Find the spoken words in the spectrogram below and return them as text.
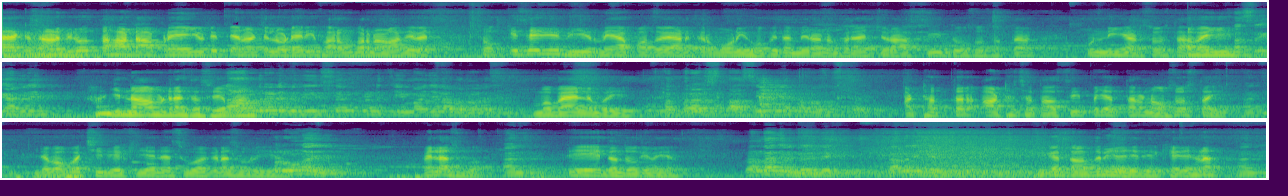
ਸਵਾਗਤ ਹੈ ਕਿਸਾਨ ਵੀਰੋ ਤੁਹਾਡਾ ਆਪਣੇ YouTube channel Dhillon dairy farm Barnala ਦੇ ਵਿੱਚ। ਸੋ ਕਿਸੇ ਵੀ ਵੀਰ ਨੇ ਆਪਾਂ ਤੋਂ ਐਡ ਕਰਵਾਉਣੀ ਹੋਵੇ ਤਾਂ ਮੇਰਾ ਨੰਬਰ ਹੈ 84270 19817 ਬਾਈ ਜੀ। ਸਤਿ ਸ੍ਰੀ ਅਕਾਲ ਵੀਰੇ। ਹਾਂਜੀ ਨਾਮ ਐਡਰੈਸ ਦੱਸਿਓ ਨਾਮ ਆਪਣਾ ਵੀਰੇ ਰਵੀਰ ਸਿੰਘ ਪਿੰਡ ਚੀਮਾ ਜ਼ਿਲ੍ਹਾ ਬਰਨਾਲਾ ਜੀ। ਮੋਬਾਈਲ ਨੰਬਰ ਜੀ। 78787 78887 ਹਾਂਜੀ ਜਿਹੜਾ ਆਪਾਂ ਬੱਚੀ ਦੇਖੀ ਜਾਂਦੇ ਆ, ਸੂਆ ਕਿਹੜਾ ਸੂਰੀ ਹੈ ਪਰੂਣਾ ਜੀ। ਪਹਿਲਾ ਸੂਆ। ਹਾਂਜੀ। ਤੇ ਦੰਦੋ ਕਿਵੇਂ ਆ? ਦੰਦਾ ਜੀ ਦੇਖੀ। ਦੰਦ ਨਹੀਂ ਦੇਖੀ। ਠੀਕ ਹੈ ਦੰਦ ਨਹੀਂ ਅਜੇ ਦੇਖੇ ਦੇ ਹਨਾ? ਹਾਂਜੀ।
